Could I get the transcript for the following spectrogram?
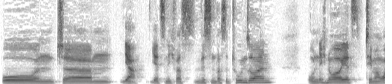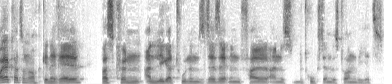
und ähm, ja, jetzt nicht was wissen, was sie tun sollen. Und nicht nur jetzt Thema Wirecard, sondern auch generell, was können Anleger tun im sehr seltenen Fall eines Betrugs der Investoren wie jetzt.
